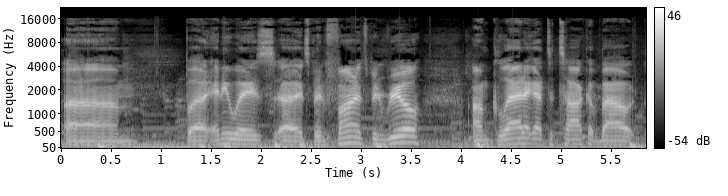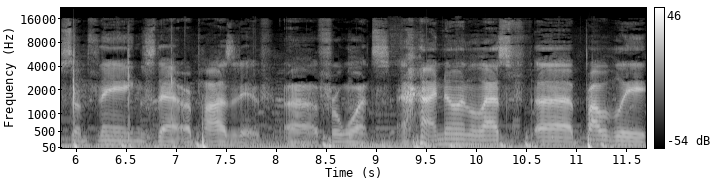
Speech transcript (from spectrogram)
Um, but anyways, uh, it's been fun. It's been real. I'm glad I got to talk about some things that are positive uh, for once. I know in the last uh, probably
